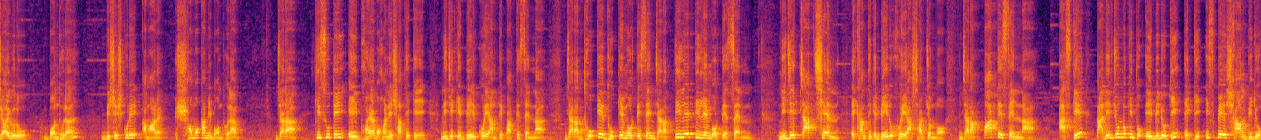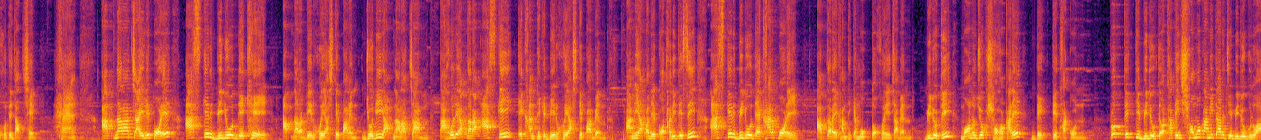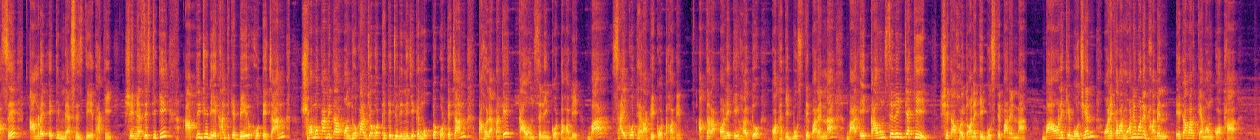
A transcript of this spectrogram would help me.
জয়গুরু, বন্ধুরা, বিশেষ করে আমার সমকামী বন্ধুরা, যারা কিছুতেই এই ভয়াবহ নেশা থেকে নিজেকে বের করে আনতে পারতেছেন না, যারা ধুকে ধুকে মরতেছেন, যারা তিলে তিলে মরতেছেন, নিজে চাচ্ছেন এখান থেকে বের হয়ে আসার জন্য, যারা পারতেছেন না। আজকে তাদের জন্য কিন্তু এই ভিডিওটি একটি স্পেশাল ভিডিও হতে যাচ্ছে। হ্যাঁ আপনারা চাইলে পরে আজকের ভিডিও দেখে আপনারা বের হয়ে আসতে পারেন। যদি আপনারা চান, তাহলে আপনারা আজকেই এখান থেকে বের হয়ে আসতে পারবেন। আমি আপনাদের কথা দিতেছি, আজকের ভিডিও দেখার পরে আপনারা এখান থেকে মুক্ত হয়ে যাবেন। ভিডিওটি মনোযোগ সহকারে দেখতে থাকুন। প্রত্যেকটি ভিডিওতে, অর্থাৎ এই সমকামিতার যে ভিডিওগুলো আছে, আমরা একটি মেসেজ দিয়ে থাকি। সেই মেসেজটি কি? আপনি যদি এখান থেকে বের হতে চান, সমকামিতার অন্ধকার জগৎ থেকে যদি নিজেকে মুক্ত করতে চান, তাহলে আপনাকে কাউন্সেলিং করতে হবে বা সাইকোথেরাপি করতে হবে। আপনারা অনেকেই হয়তো কথাটি বুঝতে পারেন না, বা এই কাউন্সেলিংটা কি? সেটা হয়তো অনেকেই বুঝতে পারেন না। বা অনেকে বোঝেন, অনেকে আবার মনে মনে ভাবেন, এটা আবার কেমন কথা?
